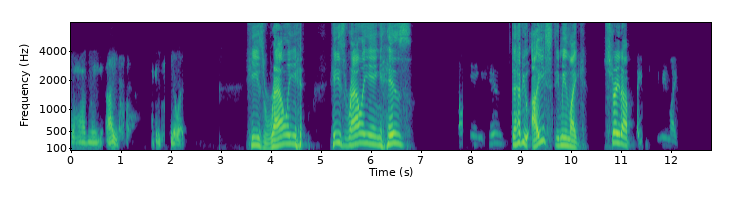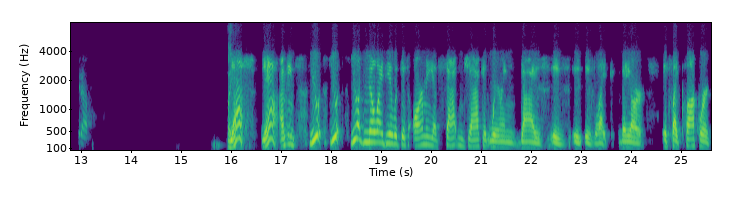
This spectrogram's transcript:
to have me iced. I can feel it. He's rallying. He's rallying his to have you iced. You mean like straight up? You mean Like- yes, yeah. I mean, you you you have no idea what this army of satin jacket wearing guys is is, is like. They are. It's like clockwork.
